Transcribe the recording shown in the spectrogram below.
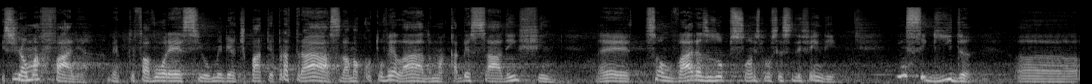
Isso já é uma falha, né, porque favorece o meliante bater para trás, dar uma cotovelada, uma cabeçada, enfim. Né, são várias as opções para você se defender. Em seguida, ah,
